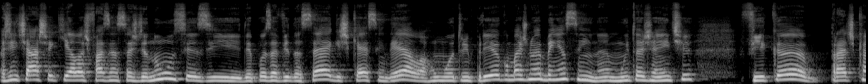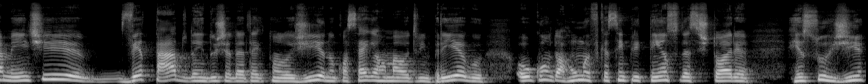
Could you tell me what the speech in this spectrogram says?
a gente acha que elas fazem essas denúncias e depois a vida segue, esquecem dela, arrumam outro emprego, mas não é bem assim, né? Muita gente fica praticamente vetado da indústria da tecnologia, não consegue arrumar outro emprego, ou quando arruma fica sempre tenso dessa história ressurgir.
